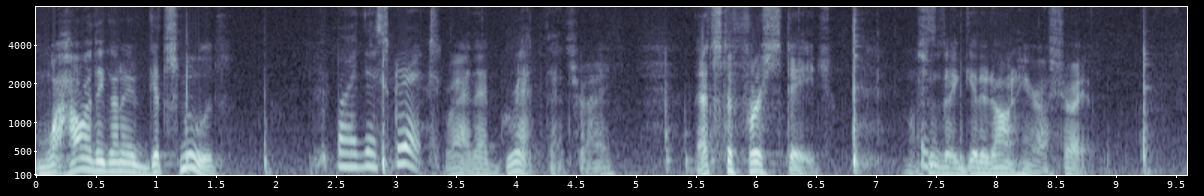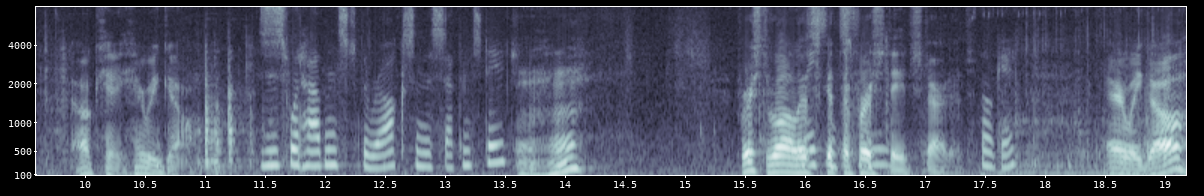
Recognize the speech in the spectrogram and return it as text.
And how are they going to get smooth? By this grit. Right, that grit, that's right. That's the first stage. As soon as I get it on here, I'll show you. Okay, here we go. Is this what happens to the rocks in the second stage? Mm-hmm. First of all, let's Nice get the first stage started. Okay. There we go.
